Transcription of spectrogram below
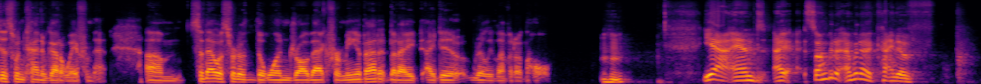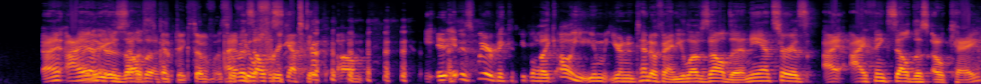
this one kind of got away from that. Um, so that was sort of the one drawback for me about it. But I I did really love it on the whole. Mhm. Yeah, and I so I'm gonna I'm gonna kind of I, I, I, am a a Zelda, Zelda skeptic, so, so I am a Zelda free. skeptic. Um, it, it is weird because people are like, "Oh, you, you're a Nintendo fan. You love Zelda," and the answer is, I, I think Zelda's okay.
